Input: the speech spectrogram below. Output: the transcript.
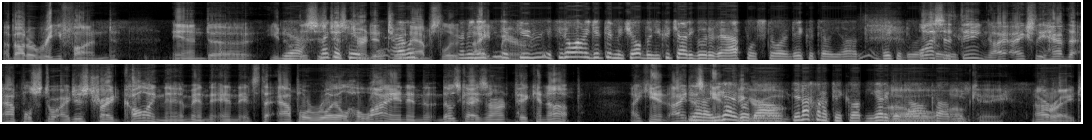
about a refund, and uh, you know Yeah, this has like just turned into I an would- absolute I mean, if, nightmare. if you if you don't want to get them in trouble, you could try to go to the Apple store and they could tell you how they could do it Well, that's the you. thing. I actually have the Apple Store. I just tried calling them, and and it's the Apple Royal Hawaiian, and th- those guys aren't picking up. I can't. I just No, no, you got to go down. They're not going to pick up. You got to go oh, down probably. okay. All right.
